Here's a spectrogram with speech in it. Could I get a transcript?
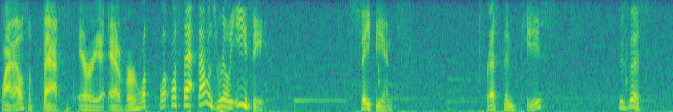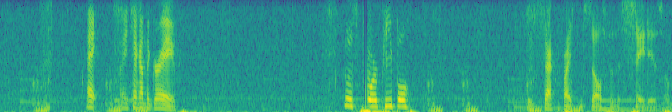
Wow, that was the fastest area ever. What, what, what's that? That was really easy. Sapience. Rest in peace? Who's this? Hey, let me check out the grave. Those poor people who sacrificed themselves for the sadism.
